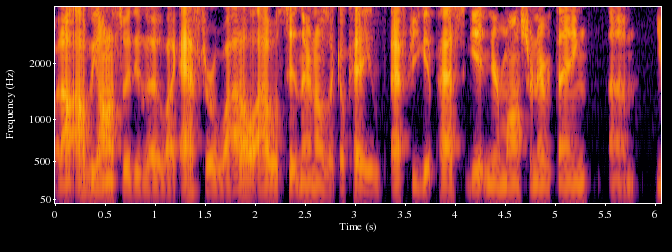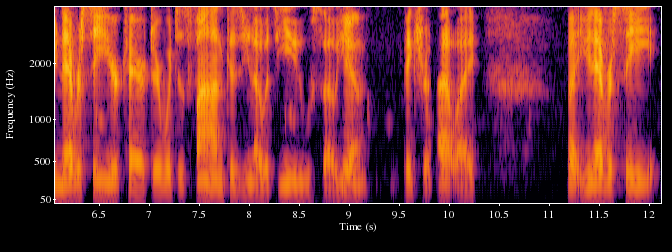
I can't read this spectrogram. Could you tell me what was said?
But I'll, I'll, be honest with you though, like after a while, I was sitting there and I was like, okay, after you get past getting your monster and everything, um, you never see your character, which is fine because you know it's you, so you yeah. can picture it that way. But you never see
